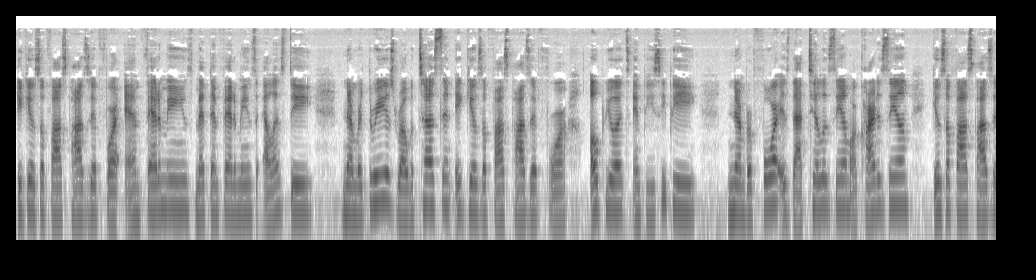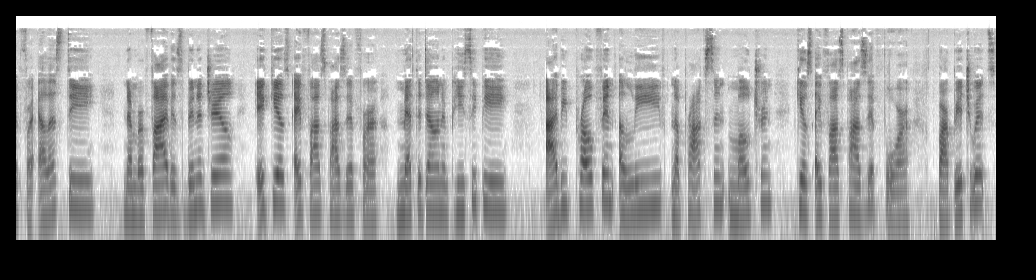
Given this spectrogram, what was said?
It gives a false positive for amphetamines, methamphetamines, LSD. Number three is Robitussin. It gives a false positive for opioids and PCP. Number four is diltiazem or cardizem. Gives a false positive for LSD. Number five is Benadryl. It gives a false positive for methadone and PCP. Ibuprofen, Aleve, naproxen, Motrin gives a false positive for barbiturates,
